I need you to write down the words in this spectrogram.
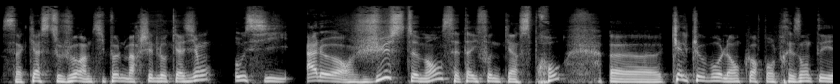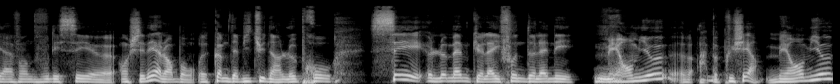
Ça casse toujours un petit peu le marché de l'occasion aussi. Alors justement, cet iPhone 15 Pro, euh, quelques mots là encore pour le présenter avant de vous laisser euh, enchaîner. Alors bon, euh, comme d'habitude, hein, le Pro, c'est le même que l'iPhone de l'année, mais en mieux, un peu plus cher, mais en mieux.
